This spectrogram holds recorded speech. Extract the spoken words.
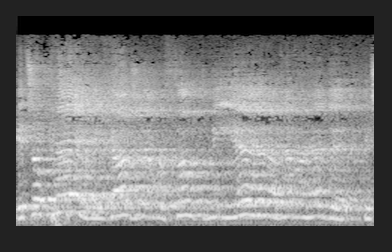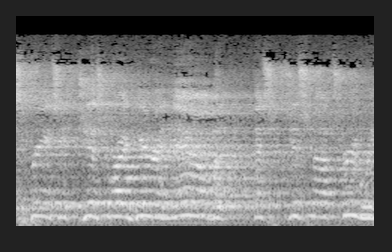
It's okay. God's never thumped me yet. I've never had to experience it just right here and now, but that's just not true. We,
